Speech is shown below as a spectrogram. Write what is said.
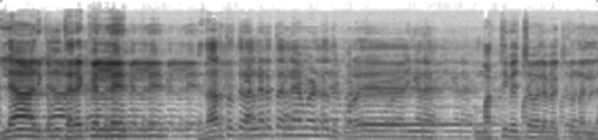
എല്ലാവർക്കും തിരക്കല്ലേ? യഥാർത്ഥത്തിൽ അങ്ങനെ തന്നെ വേണ്ടത്. കുറെ ഇങ്ങനെ മത്തി വെച്ച പോലെ വെക്കുന്നല്ല.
